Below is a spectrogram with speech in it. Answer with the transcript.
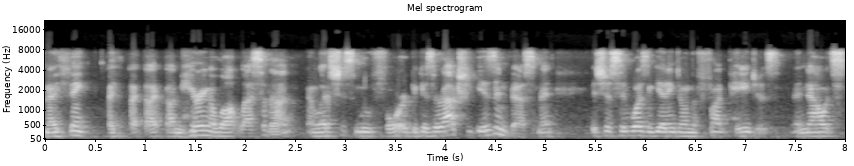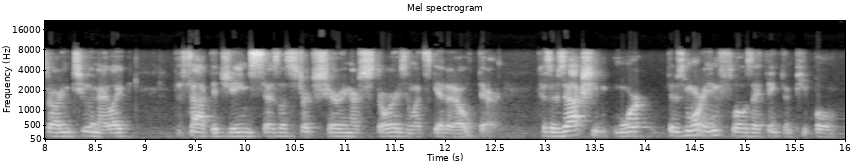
And I think I, I'm hearing a lot less of that. And let's just move forward because there actually is investment. It's just it wasn't getting on the front pages, and now it's starting to. And I like the fact that James says let's start sharing our stories and let's get it out there because there's actually more there's more inflows I think than people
